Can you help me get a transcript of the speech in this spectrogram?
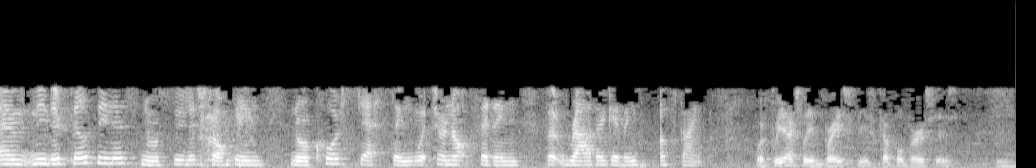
at the beginning. um, neither filthiness, nor foolish talking, nor coarse jesting, which are not fitting, but rather giving of thanks. Well, if we actually embrace these couple verses, Mm.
